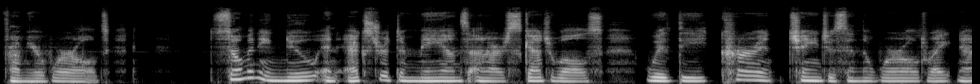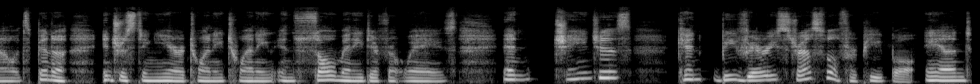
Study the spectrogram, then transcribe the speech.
from your world. So many new and extra demands on our schedules with the current changes in the world right now. It's been a interesting year 2020 in so many different ways. And changes can be very stressful for people and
